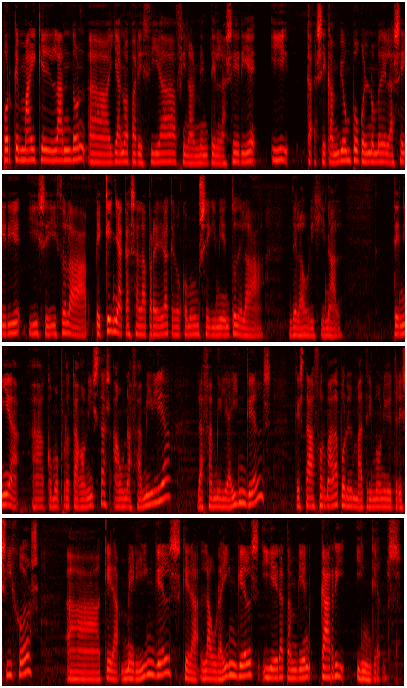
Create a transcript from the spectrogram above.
porque Michael Landon ah, ya no aparecía finalmente en la serie y se cambió un poco el nombre de la serie y se hizo la pequeña Casa de la Pradera que era como un seguimiento de la, de la original. Tenía ah, como protagonistas a una familia, la familia Ingalls, que estaba formada por el matrimonio de tres hijos, que era Mary Ingalls, que era Laura Ingalls y era también Carrie Ingalls.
